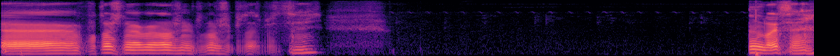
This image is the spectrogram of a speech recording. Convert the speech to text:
Е, поточно я виражений продовжую 15%. Ну, давайте.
